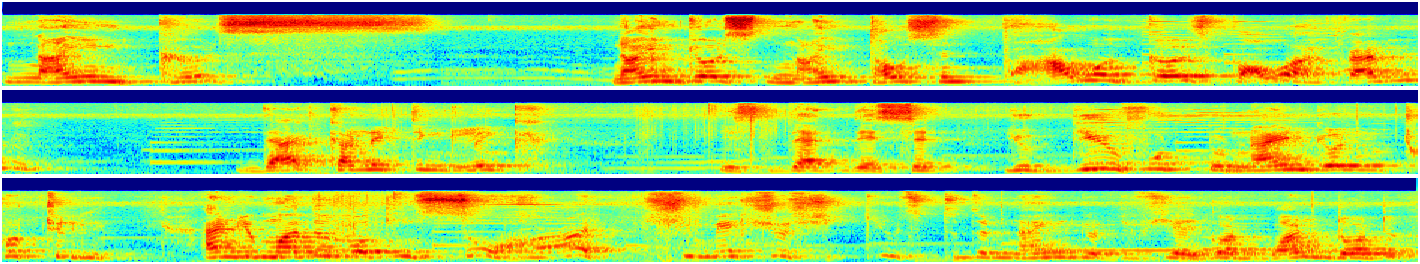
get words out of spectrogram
nine girls. Nine girls, 9,000 power girls, power family. That connecting link is that they said you give food to nine girls totally. And your mother working so hard she makes sure she gives to the nine girls if she has got one daughter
